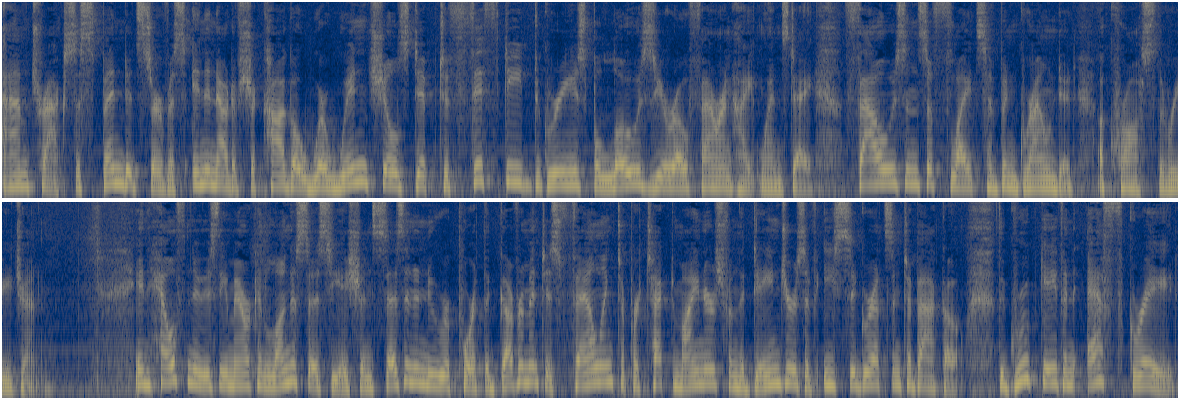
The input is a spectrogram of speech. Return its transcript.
Amtrak suspended service in and out of Chicago, where wind chills dipped to 50 degrees below zero Fahrenheit Wednesday. Thousands of flights have been grounded across the region religion. In health news, the American Lung Association says in a new report the government is failing to protect minors from the dangers of e-cigarettes and tobacco. The group gave an F grade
